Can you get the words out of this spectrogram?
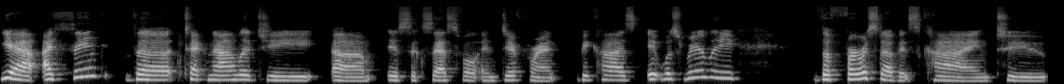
Yeah, I think the technology um, is successful and different because it was really the first of its kind to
